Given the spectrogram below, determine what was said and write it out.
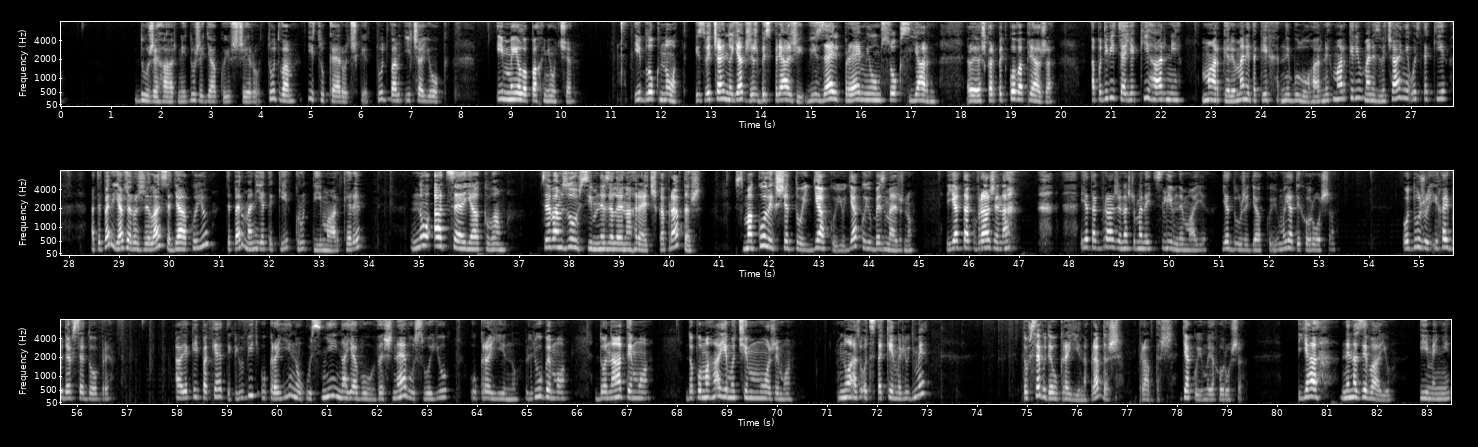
Дуже гарний, дуже дякую щиро. Тут вам і цукерочки, тут вам і чайок, і мило пахнюче, і блокнот. І, звичайно, як же ж без пряжі, візель преміум сокс ярн, е, шкарпеткова пряжа. А подивіться, які гарні маркери. У мене таких не було гарних маркерів. У мене звичайні ось такі. А тепер я вже розжилася, дякую. Тепер у мене є такі круті маркери. Ну, а це як вам? Це вам зовсім не зелена гречка, правда ж? Смаколик ще той. Дякую, дякую безмежно. Я так вражена. Я так вражена, що в мене слів немає. Я дуже дякую. Моя ти хороша. Одужуй і хай буде все добре. А який пакетик? Любіть Україну у сній наяву, вишневу свою Україну. Любимо, донатимо, допомагаємо чим можемо. Ну, а от з такими людьми, то все буде Україна, правда ж? Правда ж. Дякую, моя хороша. Я не називаю імені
